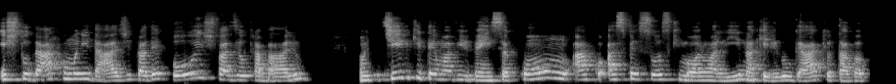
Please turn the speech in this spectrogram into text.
estudar a comunidade para depois fazer o trabalho, onde tive que ter uma vivência com a, as pessoas que moram ali, naquele lugar que eu estava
